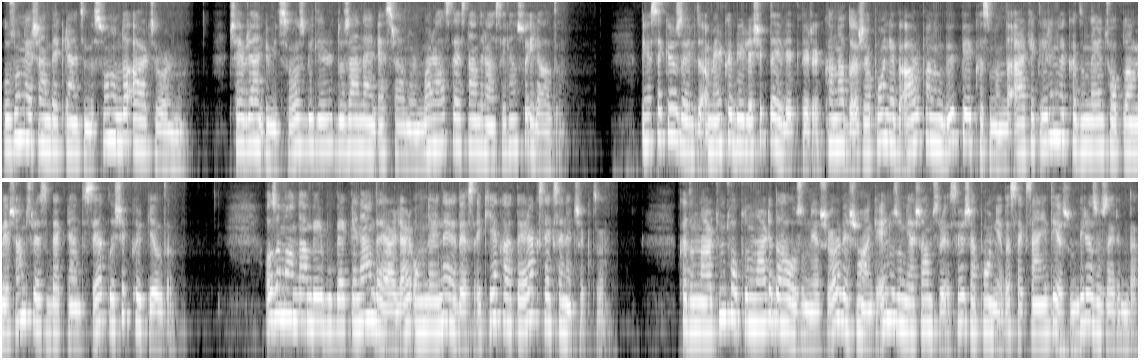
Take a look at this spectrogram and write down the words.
Uzun yaşam beklentimiz sonunda artıyor mu? Çevren Ümit Sözbilir, düzenleyen Esra Nur Maral, seslendiren Selin Su ile aldı. 1850'de Amerika Birleşik Devletleri, Kanada, Japonya ve Avrupa'nın büyük bir kısmında erkeklerin ve kadınların toplam yaşam süresi beklentisi yaklaşık 40 yıldı. O zamandan beri bu beklenen değerler onları neredeyse ikiye katlayarak 80'e çıktı. Kadınlar tüm toplumlarda daha uzun yaşıyor ve şu anki en uzun yaşam süresi Japonya'da 87 yaşın biraz üzerinde.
